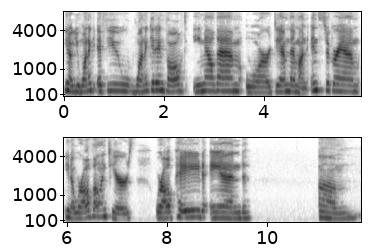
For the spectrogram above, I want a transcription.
you know, you want to if you want to get involved, email them or DM them on Instagram. You know, we're all volunteers. We're all paid and um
